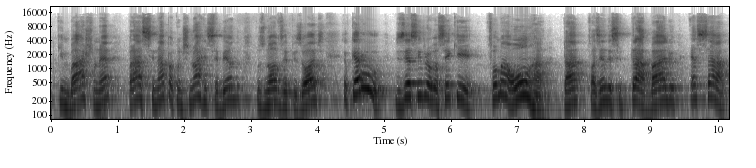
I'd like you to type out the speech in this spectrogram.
aqui embaixo, né? Para assinar, para continuar recebendo os novos episódios. Eu quero dizer assim para você que foi uma honra tá fazendo esse trabalho, essa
